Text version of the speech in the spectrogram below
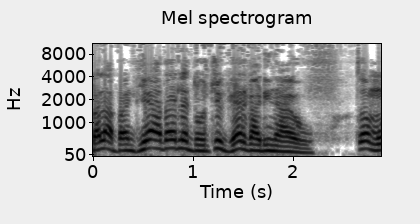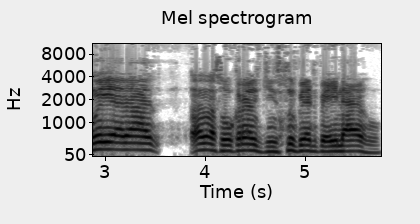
પેલા ભંઠિયા હતા એટલે ધોચું ઘેર કાઢીને આવ્યો તો હું યાર આ છોકરા જીન્સનું પેન્ટ પહેરીને આવ્યો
